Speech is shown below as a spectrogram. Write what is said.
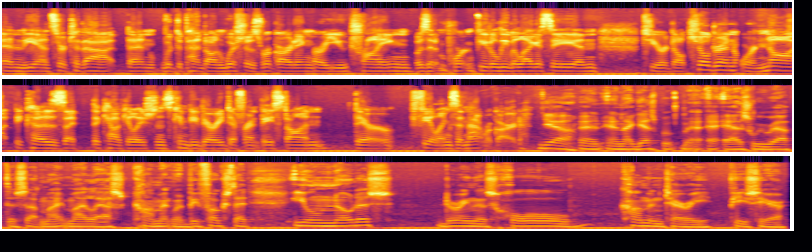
And the answer to that then would depend on wishes regarding are you trying, was it important for you to leave a legacy and to your adult children or not? Because I, the calculations can be very different based on their feelings in that regard. Yeah, and, and I guess as we wrap this up, my, my last comment would be folks that you'll notice during this whole commentary piece here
